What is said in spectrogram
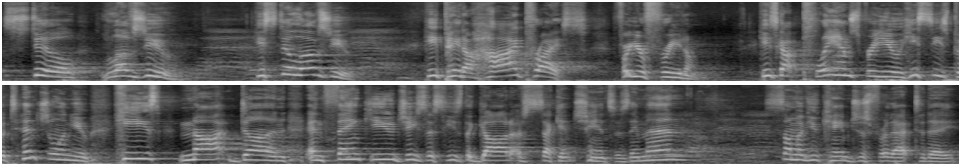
still loves you. He still loves you. He paid a high price for your freedom. He's got plans for you. He sees potential in you. He's not done. And thank you, Jesus. He's the God of second chances. Amen. Some of you came just for that today.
